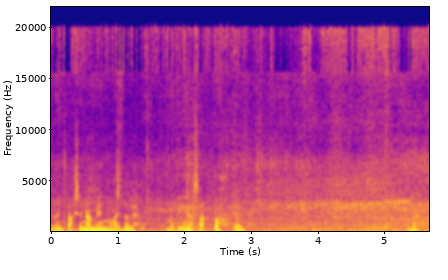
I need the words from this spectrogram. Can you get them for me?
Pero yung taxi namin, mga idol. Mating na, sakto. Yan. Yan na.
